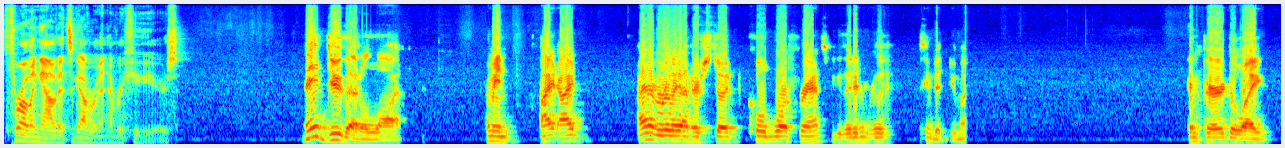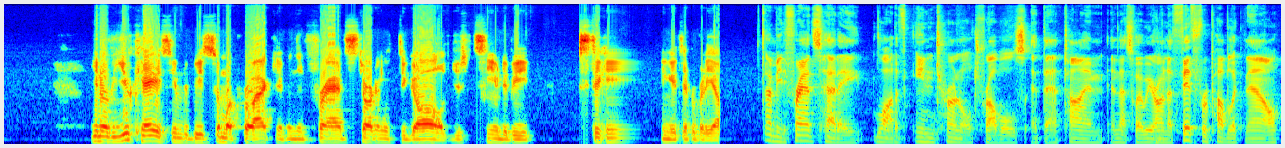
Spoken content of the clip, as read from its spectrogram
throwing out its government every few years. They do that a lot. I mean, I I I never really understood Cold War France because they didn't really seem to do much compared to like, you know, the UK seemed to be somewhat proactive, and then France, starting with De Gaulle, just seemed to be sticking it to everybody else. I mean, France had a lot of internal troubles at that time, and that's why we are on the Fifth Republic now.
